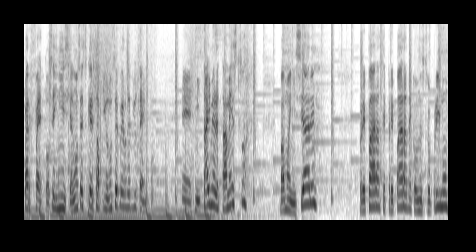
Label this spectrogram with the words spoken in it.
Perfecto. Se inicia. No se scherza più no se pierde più tiempo. Eh, mi timer está messo vamos a iniciar prepárate prepárate con nuestro primo.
